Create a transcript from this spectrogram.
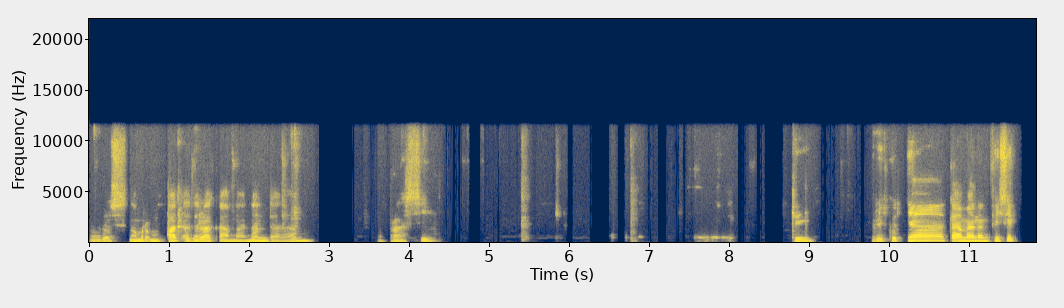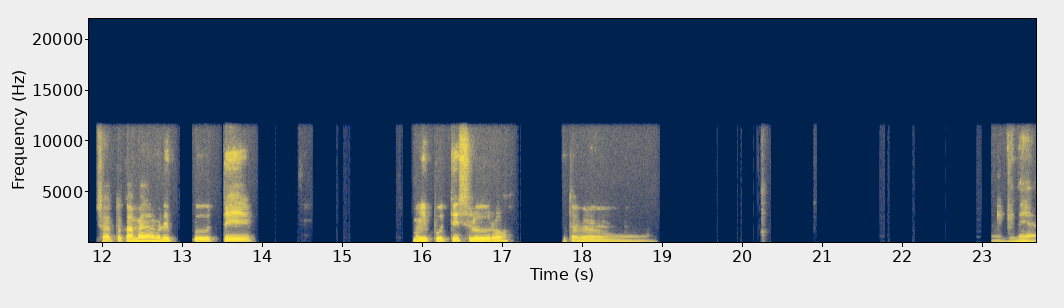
Terus nomor empat adalah keamanan dalam operasi. Oke. Berikutnya keamanan fisik. Suatu keamanan meliputi meliputi seluruh kita eh, nah, gini ya.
